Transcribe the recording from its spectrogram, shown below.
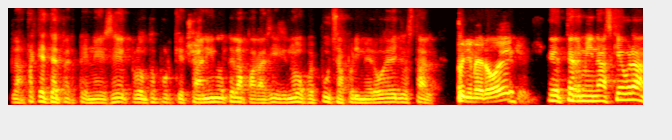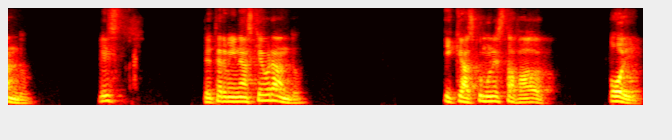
plata que te pertenece de pronto porque Tani no te la pagas y dices, no, pues pucha, primero ellos, tal. Primero ellos. Te, terminas quebrando, ¿listo? Te terminas quebrando y quedas como un estafador. Hoy,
